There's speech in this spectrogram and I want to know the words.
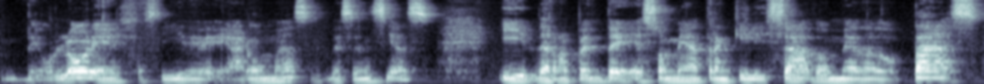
de olores, así, de aromas, de esencias, y de repente eso me ha tranquilizado, me ha dado paz,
